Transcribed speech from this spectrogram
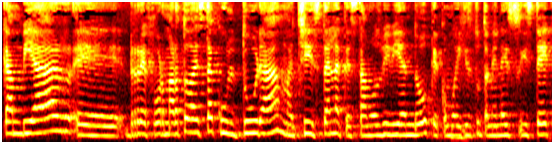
cambiar, eh, reformar toda esta cultura machista en la que estamos viviendo, que como dijiste tú también existe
